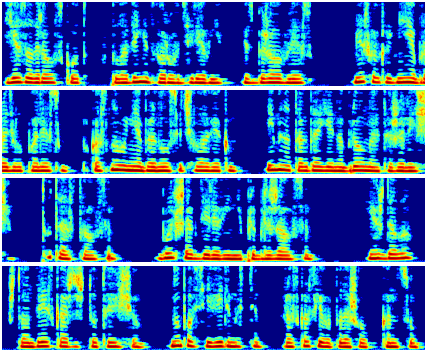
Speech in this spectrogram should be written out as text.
я задрал скот в половине дворов деревни и сбежал в лес. Несколько дней я бродил по лесу, пока снова не обернулся человеком. Именно тогда я и набрел на это жилище. Тут и остался. Больше я к деревне не приближался. Я ждала, что Андрей скажет что-то еще, но, по всей видимости, рассказ его подошел к концу.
